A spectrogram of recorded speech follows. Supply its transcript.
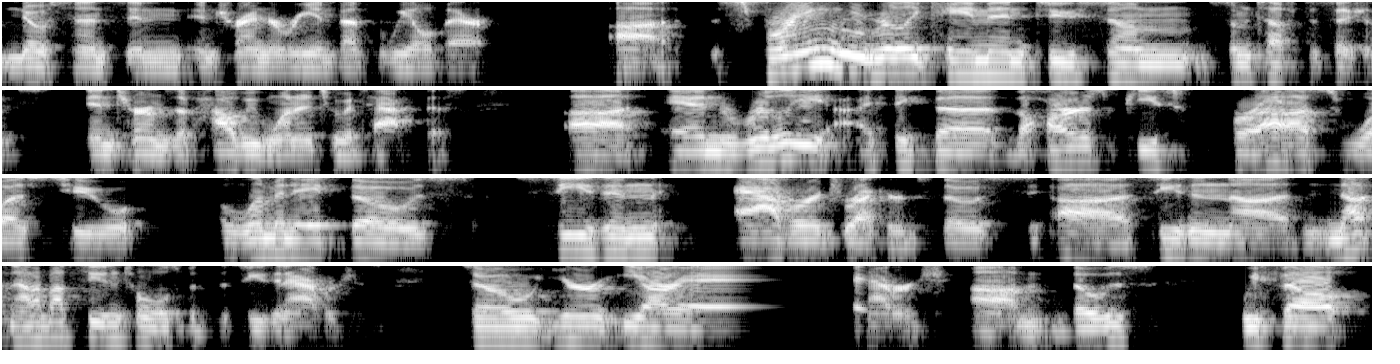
no sense in, in trying to reinvent the wheel there. Uh, spring, we really came into some some tough decisions in terms of how we wanted to attack this. Uh, and really, I think the the hardest piece for us was to eliminate those season average records, those uh, season uh, not not about season totals, but the season averages. So your ERA average, um, those we felt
